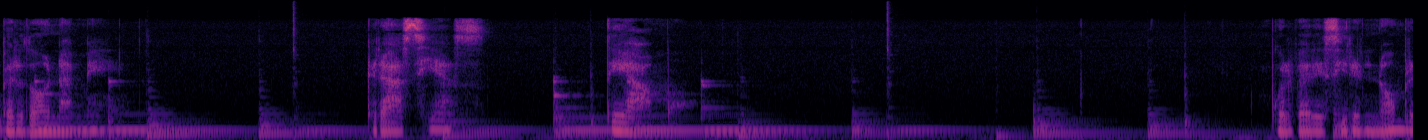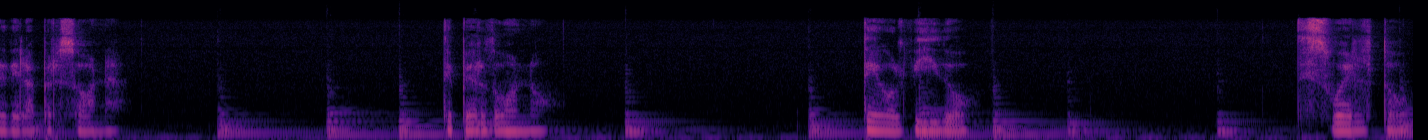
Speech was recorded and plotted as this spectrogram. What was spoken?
perdóname, gracias, te amo. Vuelve a decir el nombre de la persona. Te perdono. Te olvido. Suelto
